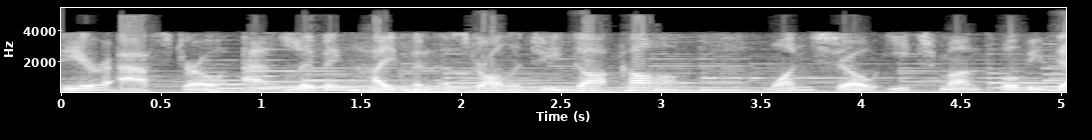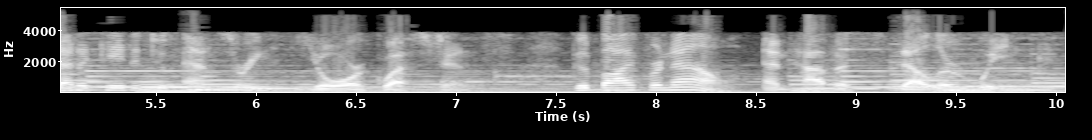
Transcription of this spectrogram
dearastro at living-astrology.com. One show each month will be dedicated to answering your questions. Goodbye for now and have a stellar week.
